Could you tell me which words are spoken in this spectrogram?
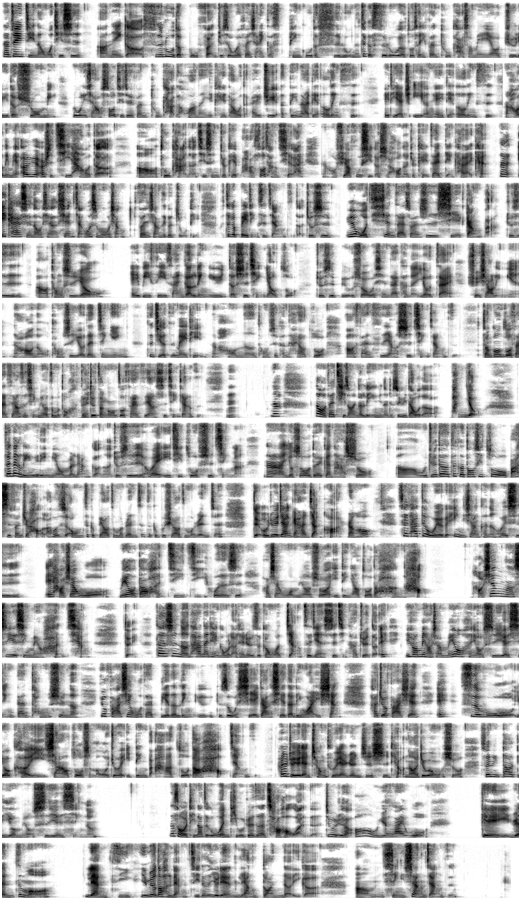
那这一集呢，我其实啊，那个思路的部分，就是我会分享一个评估的思路。那这个思路我有做成一份图卡，上面也有举例的说明。如果你想要收集这份图卡的话呢，也可以到我的 IG Athena 点二零四 A T H E N A 点二零四，然后里面二月二十七号的。啊，图卡呢，其实你就可以把它收藏起来，然后需要复习的时候呢，就可以再点开来看。那一开始呢，我想先讲为什么我想分享这个主题。这个背景是这样子的，就是因为我现在算是斜杠吧，就是啊，同时有 A、B、C 三个领域的事情要做。就是比如说，我现在可能有在学校里面，然后呢，我同时有在经营自己的自媒体，然后呢，同时可能还要做啊三四样事情这样子。总共做三四样事情，没有这么多，对，就总共做三四样事情这样子。嗯，那那我在其中一个领域呢，就是遇到我的朋友，在那个领域里面，我们两个呢，就是会一起做事情嘛。那有时候我都会跟他说，嗯，我觉得这个东西做八十分就好了，或者是哦，我们这个不要这么认真，这个不需要这么认真。对我就会这样跟他讲话，然后所以他对我有个印象，可能会是。哎，好像我没有到很积极，或者是好像我没有说一定要做到很好，好像呢事业性没有很强，对。但是呢，他那天跟我聊天，就是跟我讲这件事情，他觉得哎，一方面好像没有很有事业心，但同时呢，又发现我在别的领域，就是我斜杠斜的另外一项，他就发现哎，似乎我又可以想要做什么，我就会一定把它做到好这样子。他就觉得有点冲突，有点认知失调，然后就问我说：“所以你到底有没有事业心呢？”那时候我听到这个问题，我觉得真的超好玩的，就会觉得哦，原来我给人这么两极，也没有到很两极，但是有点两端的一个嗯形象这样子。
